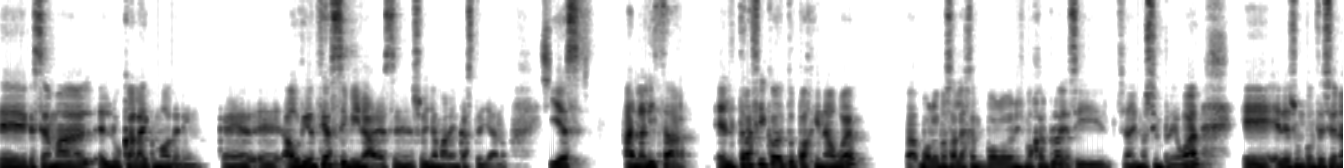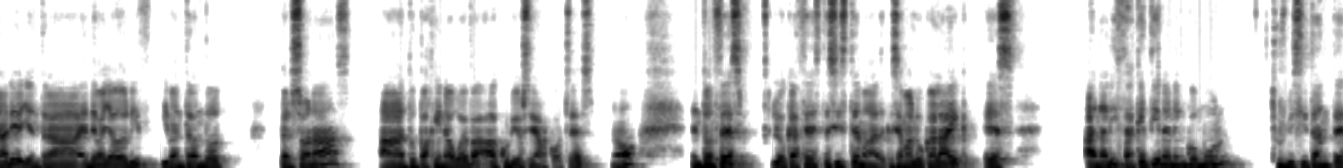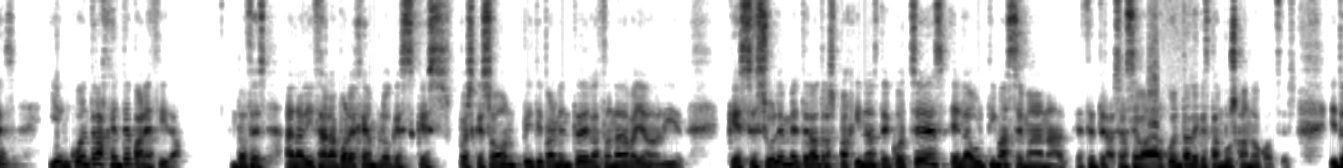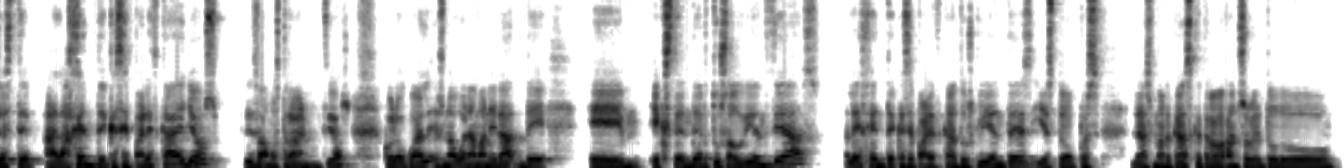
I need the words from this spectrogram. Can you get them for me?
eh, que se llama el, lookalike modeling, que eh, audiencias similares, se suele llamar en castellano, y es analizar el tráfico de tu página web, volvemos al, ejemplo, al mismo ejemplo y así salimos siempre igual, eh, eres un concesionario y entra de Valladolid y va entrando personas a tu página web a, curiosear coches, ¿no? Entonces, lo que hace este sistema que se llama Lookalike es analiza qué tienen en común tus visitantes y encuentra gente parecida. Entonces, analizará, por ejemplo, que, es, que, es, pues que son principalmente de la zona de Valladolid, que se suelen meter a otras páginas de coches en la última semana, etcétera. O sea, se va a dar cuenta de que están buscando coches. Y entonces a la gente que se parezca a ellos les va a mostrar anuncios, con lo cual es una buena manera de eh, extender tus audiencias, ¿vale? Gente que se parezca a tus clientes y esto, pues las marcas que trabajan sobre todo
